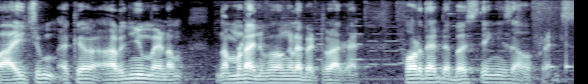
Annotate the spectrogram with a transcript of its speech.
വായിച്ചും ഒക്കെ അറിഞ്ഞും വേണം നമ്മുടെ അനുഭവങ്ങളെ ബെറ്ററാക്കാൻ for that the best thing is our friends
